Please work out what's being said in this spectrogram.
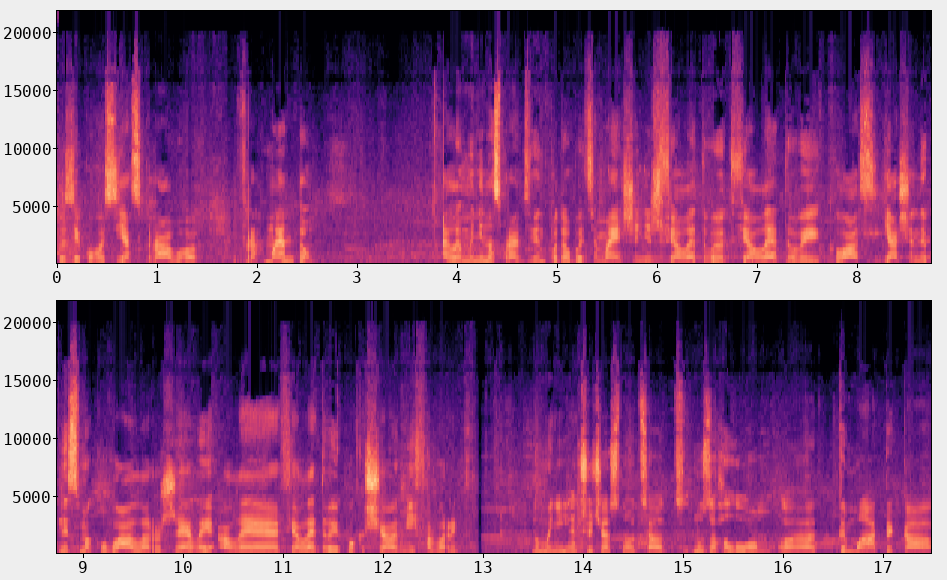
без якогось яскравого фрагменту. Але мені насправді він подобається менше, ніж фіолетовий. От фіолетовий клас. Я ще не, смакувала рожевий, але фіолетовий поки що мій фаворит. Ну мені, якщо чесно, ця ну загалом е, тематика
